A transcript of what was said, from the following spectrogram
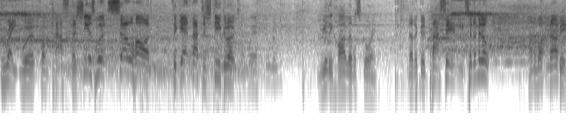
great work from Kastner. She has worked so hard to get that to Stigrot. Really high level scoring. Another good pass in to the middle on Watanabe.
